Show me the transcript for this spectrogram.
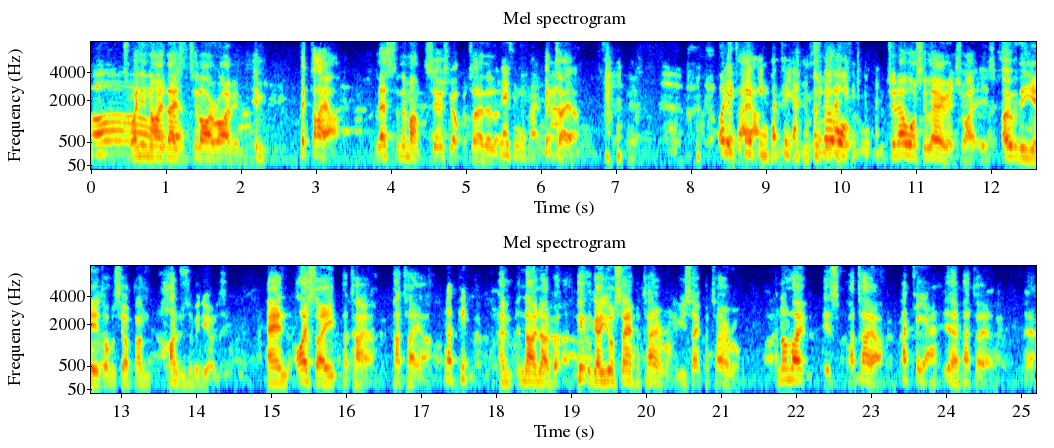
Oh, 29 days until I arrive in, in Pattaya. Less than a month. Seriously, about Pattaya there, look. Less than a month. Pattaya. Pattaya. paid in Pattaya. Do you know what? Do you know what's hilarious, right? Is over the years, obviously, I've done hundreds of videos, and I say Pattaya, Pattaya, Not pit. and no, no, but people go, "You're saying Pattaya wrong. You say Pattaya wrong," and I'm like, "It's Pattaya." Pattaya. Yeah, Pattaya. Yeah,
